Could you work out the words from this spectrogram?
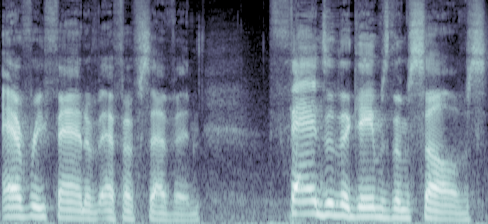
every fan of FF7, fans of the games themselves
